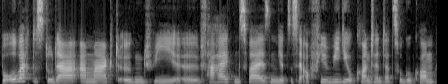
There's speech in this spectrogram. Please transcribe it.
Beobachtest du da am Markt irgendwie äh, Verhaltensweisen? Jetzt ist ja auch viel Videocontent dazu gekommen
